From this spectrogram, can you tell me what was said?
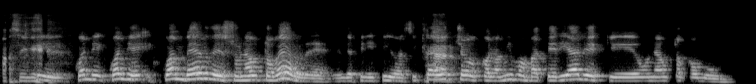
Así que... ¿cuán, verde es un auto verde, en definitiva? Si está hecho con los mismos materiales que un auto común.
